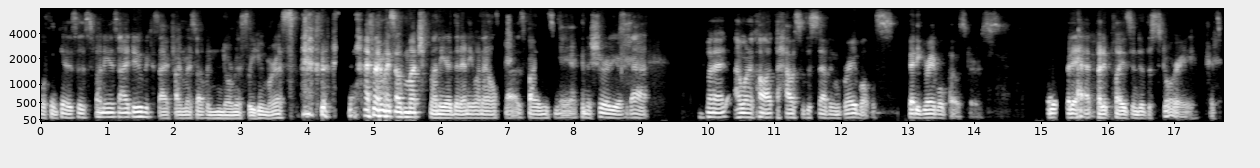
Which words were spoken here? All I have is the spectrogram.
will think it is as funny as I do because I find myself enormously humorous. I find myself much funnier than anyone else does finds me. I can assure you of that. But I want to call it the House of the Seven Grables, Betty Grable posters. But it had, but it plays into the story. It's,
